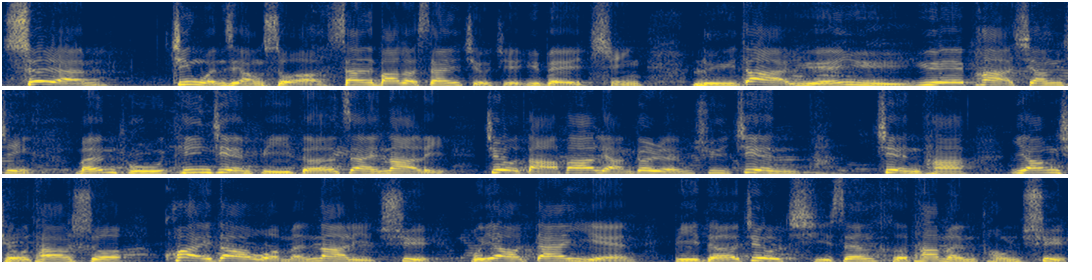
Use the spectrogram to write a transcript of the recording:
虽然。经文这样说啊，三十八到三十九节，预备琴。吕大原与约帕相近，门徒听见彼得在那里，就打发两个人去见他，见他，央求他说：“快到我们那里去，不要单言。”彼得就起身和他们同去，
